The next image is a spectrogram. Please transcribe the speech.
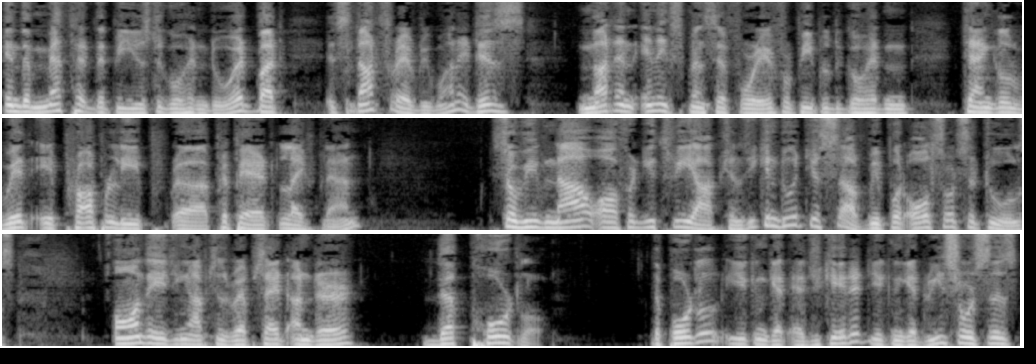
in the method that we use to go ahead and do it, but it's not for everyone. It is not an inexpensive foray for people to go ahead and tangle with a properly uh, prepared life plan. So we've now offered you three options. You can do it yourself. We put all sorts of tools on the Aging Options website under the portal. The portal, you can get educated, you can get resources,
